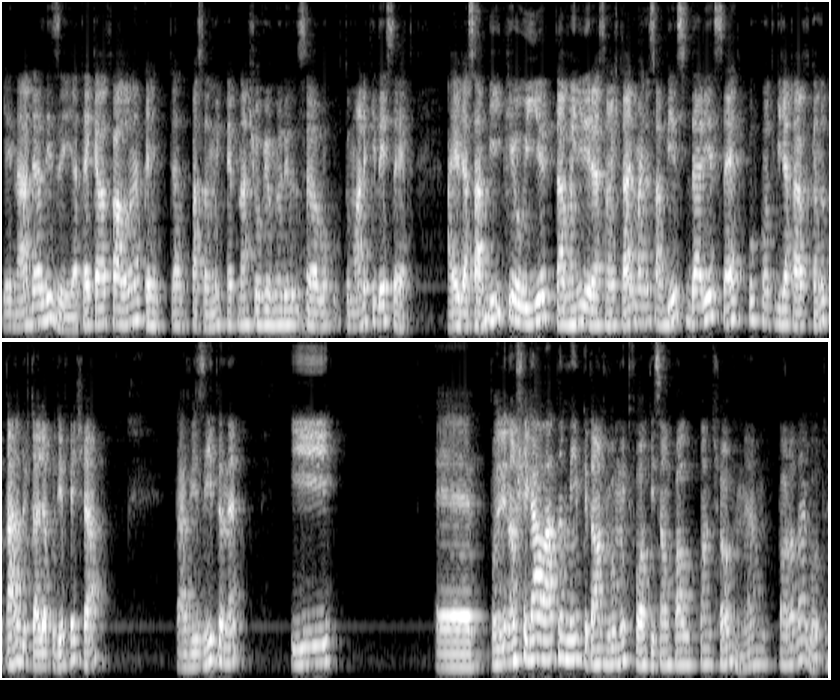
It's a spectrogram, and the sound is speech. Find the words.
E aí nada eu alisei. Até que ela falou, né? Porque a gente tá passando muito tempo na chuva e eu, meu Deus do céu, tomara que dê certo. Aí eu já sabia que eu ia, tava indo em direção ao estádio, mas não sabia se daria certo, por conta que já tava ficando tarde, o estádio já podia fechar pra visita, né? E é, poderia não chegar lá também, porque tava uma chuva muito forte. E São Paulo, quando chove, né? Toro da gota.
